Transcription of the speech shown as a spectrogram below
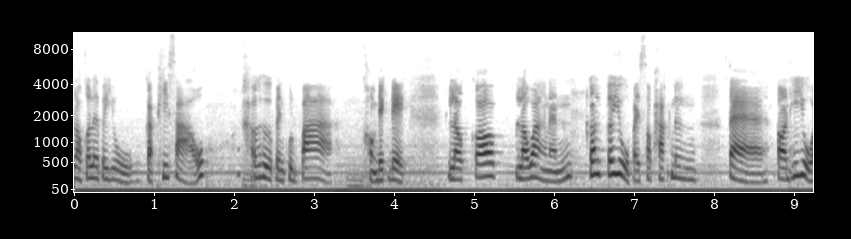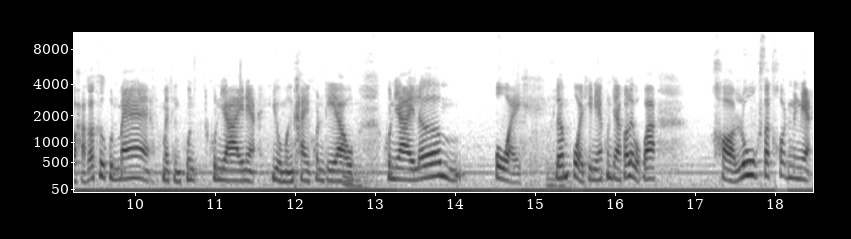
เราก็เลยไปอยู่กับพี่สาว ก็คือเป็นคุณป้าของเด็กๆ แล้วก็ระหว่างนั้นก็ก็อยู่ไปสักพักหนึ่ง แต่ตอนที่อยู่อะค่ะก็คือคุณแม่หมายถึงคุณคุณยายเนี่ยอยู่เมืองไทยคนเดียว คุณยายเริ่มป่วย เริ่มป่วยทีเนี้ยคุณยายก็เลยบอกว่า ขอลูกสักคนหนึ่งเนี่ย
